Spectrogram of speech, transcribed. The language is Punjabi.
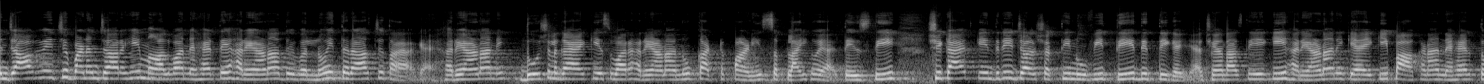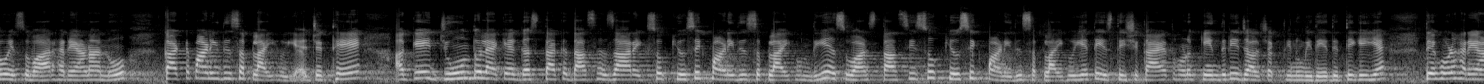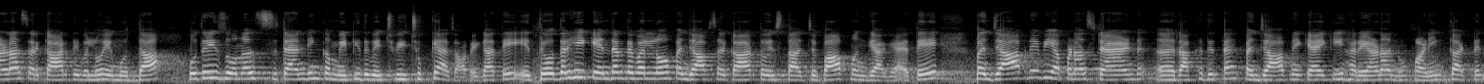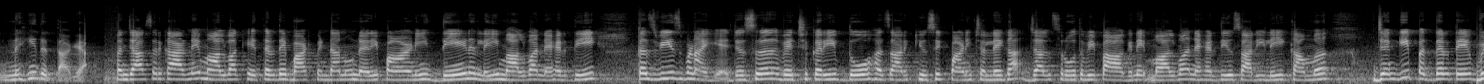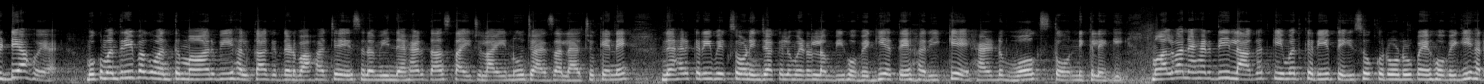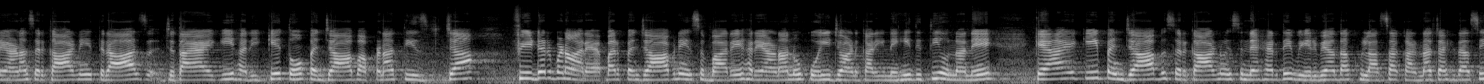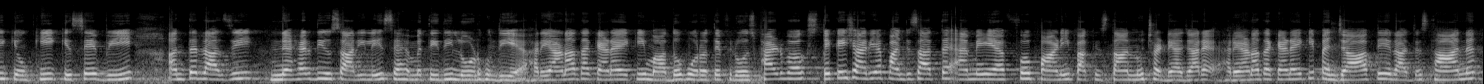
ਪੰਜਾਬ ਵਿੱਚ ਬਣਨ ਜਾ ਰਹੀ ਮਾਲਵਾ ਨਹਿਰ ਤੇ ਹਰਿਆਣਾ ਦੇ ਵੱਲੋਂ ਇਤਰਾਜ਼ ਜਤਾਇਆ ਗਿਆ ਹੈ। ਹਰਿਆਣਾ ਨੇ ਦੋਸ਼ ਲਗਾਇਆ ਕਿ ਇਸ ਵਾਰ ਹਰਿਆਣਾ ਨੂੰ ਘੱਟ ਪਾਣੀ ਸਪਲਾਈ ਹੋਇਆ ਹੈ ਤੇ ਇਸ ਦੀ ਸ਼ਿਕਾਇਤ ਕੇਂਦਰੀ ਜਲ ਸ਼ਕਤੀ ਨੂੰ ਵੀ ਦੇ ਦਿੱਤੀ ਗਈ ਹੈ। ਜਿਵੇਂ ਦੱਸਦੀ ਹੈ ਕਿ ਹਰਿਆਣਾ ਨੇ ਕਿਹਾ ਹੈ ਕਿ ਭਾਖੜਾ ਨਹਿਰ ਤੋਂ ਇਸ ਵਾਰ ਹਰਿਆਣਾ ਨੂੰ ਘੱਟ ਪਾਣੀ ਦੀ ਸਪਲਾਈ ਹੋਈ ਹੈ, ਜਿੱਥੇ ਅੱਗੇ ਜੂਨ ਤੋਂ ਲੈ ਕੇ ਅਗਸਤ ਤੱਕ 10100 ਕਿਊਸਿਕ ਪਾਣੀ ਦੀ ਸਪਲਾਈ ਹੁੰਦੀ ਹੈ। ਇਸ ਵਾਰ 8700 ਕਿਊਸਿਕ ਪਾਣੀ ਦੀ ਸਪਲਾਈ ਹੋਈ ਹੈ ਤੇ ਇਸ ਦੀ ਸ਼ਿਕਾਇਤ ਹੁਣ ਕੇਂਦਰੀ ਜਲ ਸ਼ਕਤੀ ਨੂੰ ਵੀ ਦੇ ਦਿੱਤੀ ਗਈ ਹੈ। ਤੇ ਹੁਣ ਹਰਿਆਣਾ ਸਰਕਾਰ ਦੇ ਵੱਲੋਂ ਇਹ ਮੁੱਦਾ ਉਤਰੀ ਜ਼ੋਨਲ ਸਟੈਂਡਿੰਗ ਕਮੇਟੀ ਦੇ ਵਿੱਚ ਵੀ ਚੁੱਕਿਆ ਜਾਵੇਗਾ ਤੇ ਇਹ- ਉਧਰ ਹੀ ਕੇਂਦਰ ਦੇ ਵੱਲੋਂ ਪੰਜਾਬ ਸਰਕਾਰ ਤੋਂ ਇਸ ਦਾ ਜਵਾਬ ਮੰਗਿਆ ਗਿਆ ਹੈ ਤੇ ਪੰਜਾਬ ਨੇ ਵੀ ਆਪਣਾ ਸਟੈਂਡ ਰੱਖ ਦਿੱਤਾ ਹੈ। ਪੰਜਾਬ ਨੇ ਕਿਹਾ ਹੈ ਕਿ ਹਰਿਆਣਾ ਨੂੰ ਪਾਣੀ ਘੱਟ ਨਹੀਂ ਦਿੱਤਾ ਗਿਆ। ਪੰਜਾਬ ਸਰਕਾਰ ਨੇ ਮਾਲਵਾ ਖੇਤਰ ਦੇ ਬਾੜ ਪਿੰਡਾਂ ਨੂੰ ਨਹਿਰੀ ਪਾਣੀ ਦੇਣ ਲਈ ਮਾਲਵਾ ਨਹਿਰ ਦੀ ਤਜਵੀਜ਼ ਬਣਾਈ ਹੈ, ਜਿਸ ਵਿੱਚ ਕਰੀਬ 2000 ਕਿਊਸਿਕ ਪਾਣੀ ਚੱਲੇਗਾ। ਜਲ ਸਰੋਤ ਵਿਭਾਗ ਨੇ ਮਾਲਵਾ ਨਹਿਰ ਦੀ ਉਸਾਰੀ ਲਈ ਕੰਮ ਜੰਗੀ ਪੱਧਰ ਤੇ ਵਿੱਢਿਆ ਹੋਇਆ ਹੈ। ਮੁੱਖ ਮੰਤਰੀ ਭਗਵੰਤ ਮਾਨ ਵੀ ਹਲਕਾ ਗਿੱਦੜਬਾਹਾ 'ਚ ਇਸ ਨਵੀਂ ਨਹਿਰ ਦਾ 27 ਜੁਲਾਈ ਨੂੰ ਜਾਇਜ਼ਾ ਲੈ ਚੁੱਕੇ ਨੇ। ਨਹਿਰ ਕਰੀਬ 149 ਕਿਲੋਮੀਟਰ ਲੰਬੀ ਹੋਵੇਗੀ ਅਤੇ ਹਰੀਕੇ ਹੈਡ ਵਰਕਸ ਤੋਂ ਨਿਕਲੇਗੀ। ਮਾਲਵਾ ਨਹਿਰ ਦੀ ਲਾਗਤ ਕੀਮਤ ਕਰੀਬ 2300 ਕਰੋੜ ਰੁਪਏ ਹੋਵੇਗੀ। ਹਰਿਆਣਾ ਸਰਕਾਰ ਨੇ ਇਤਰਾਜ਼ ਜਤਾਇਆ ਹੈ ਕਿ ਹਰੀਕੇ ਤੋਂ ਪੰਜਾਬ ਆਪਣਾ ਤੀਜਾ ਫੀਡਰ ਬਣਾ ਰਿਹਾ ਪਰ ਪੰਜਾਬ ਨੇ ਇਸ ਬਾਰੇ ਹਰਿਆਣਾ ਨੂੰ ਕੋਈ ਜਾਣਕਾਰੀ ਨਹੀਂ ਦਿੱਤੀ। ਉਹਨਾਂ ਨੇ ਕਿਹਾ ਹੈ ਕਿ ਪੰਜਾਬ ਸਰਕਾਰ ਨੂੰ ਇਸ ਨਹਿਰ ਦੇ ਵੇਰਵਿਆਂ ਦਾ ਖੁਲਾਸਾ ਕਰਨਾ ਚਾਹੀਦਾ ਸੀ, ਕਿਉਂਕਿ ਕਿਸੇ ਵੀ ਅੰਤਰਰਾਜੀ ਨਹਿਰ ਦੀ ਉਸਾਰੀ ਲਈ ਸਹਿਮਤੀ ਦੀ ਲੋੜ ਹੁੰਦੀ ਹੈ। ਹਰਿਆਣਾ ਦਾ ਕਹਿਣਾ ਹੈ ਕਿ ਮਾਧੋਪੁਰ ਅਤੇ ਫਿਰੋਜ਼ ਹੈਡਵਰਕਸ 1.57 ਐਮਏਐਫ ਪਾਣੀ ਪਾਕਿਸਤਾਨ ਨੂੰ ਛੱਡਿਆ ਜਾ ਰਿਹਾ ਹੈ। ਹਰਿਆਣਾ ਦਾ ਕਹਿਣਾ ਹੈ ਕਿ ਪੰਜਾਬ ਤੇ ਰਾਜਸਥਾਨ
